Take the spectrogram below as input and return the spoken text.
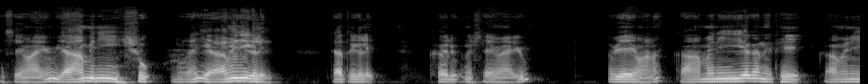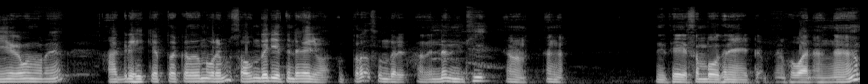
നിശ്ചയമായും യാമിനീഷു എന്ന് പറഞ്ഞാൽ യാമിനികളിൽ രാത്രികളിൽ ഖലു നിശ്ചയമായും അവ്യയമാണ്. കാമനീയക നിധേ കാമനീയകം എന്ന് പറഞ്ഞാൽ ആഗ്രഹിക്കത്തക്കതെന്ന് പറയുമ്പോൾ സൗന്ദര്യത്തിന്റെ കാര്യമാണ്. അത്ര സുന്ദരം. അതിന്റെ നിധി ആണ് അങ്ങ്. നിധേ സംബോധനയായിട്ട് ഭഗവാൻ അങ്ങ്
